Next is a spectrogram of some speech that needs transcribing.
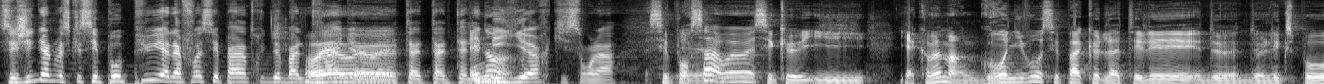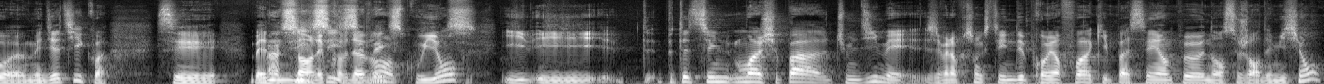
C'est génial parce que c'est popu et à la fois c'est pas un truc de baltringue. Ouais, ouais, euh, ouais. T'as t'as- Et les non. meilleurs qui sont là. C'est pour Et, ça, euh, ouais, ouais, c'est qu'il il y a quand même un gros niveau. C'est pas que de la télé et de, de l'expo euh, médiatique, quoi. C'est ben, Ah, si, dans si, l'épreuve de d'avant. Couillon, il, il- peut-être c'est une. Moi, je sais pas, tu me dis, mais j'avais l'impression que c'était une des premières fois qu'il passait un peu dans ce genre d'émission.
